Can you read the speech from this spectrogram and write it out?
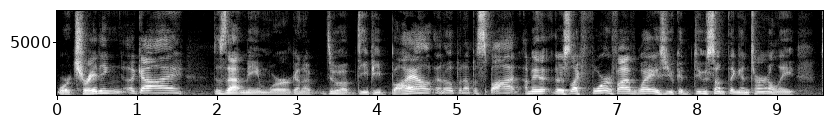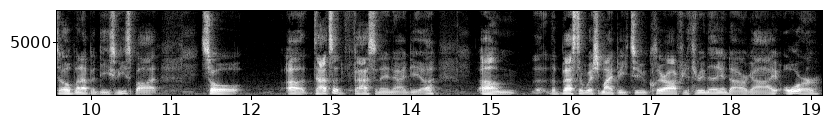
we're trading a guy? Does that mean we're going to do a DP buyout and open up a spot? I mean, there's like four or five ways you could do something internally to open up a DP spot. So uh, that's a fascinating idea. Um, the best of which might be to clear off your $3 million guy, or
